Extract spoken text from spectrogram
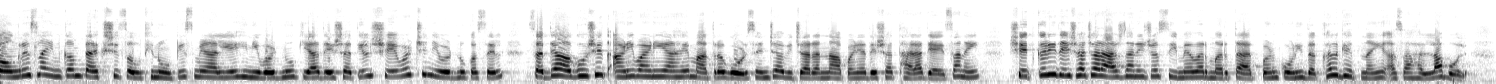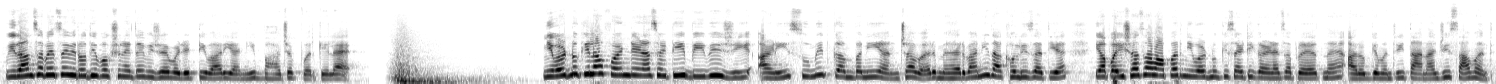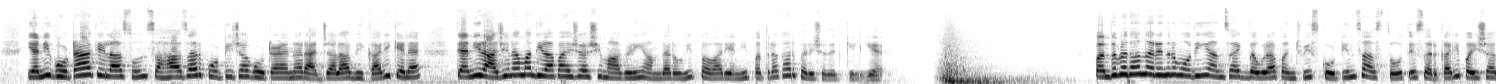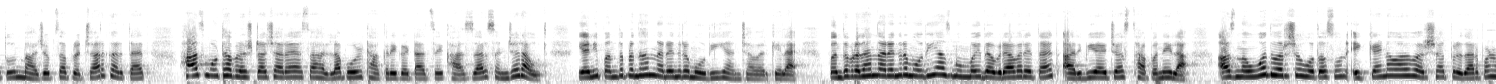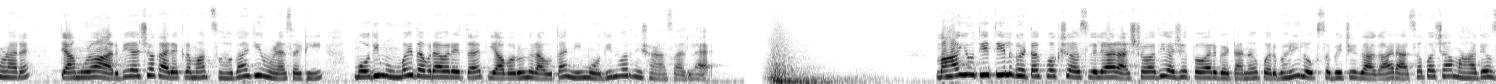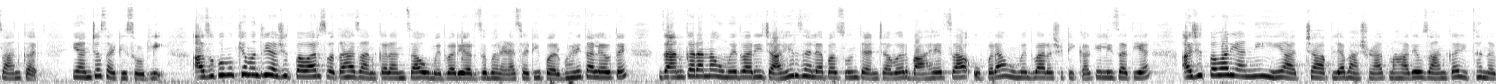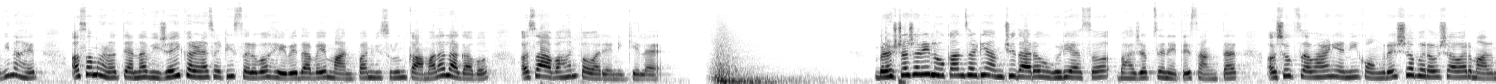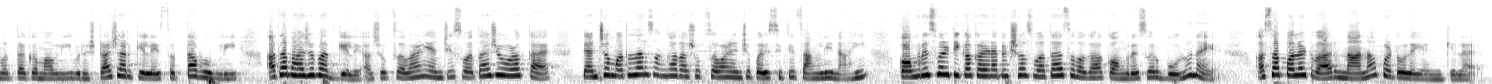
काँग्रेसला इन्कम टॅक्सची चौथी नोटीस मिळाली आहे. ही निवडणूक या देशातील शेवटची निवडणूक असेल. सध्या अघोषित आणीबाणी आहे. मात्र गोडसेंच्या विचारांना आपण या देशात थारा द्यायचा नाही. शेतकरी देशाच्या राजधानीच्या सीमेवर मरतात पण कोणी दखल घेत नाही असा हल्लाबोल विधानसभेचे विरोधी पक्षनेते विजय वडेट्टीवार यांनी भाजपवर केला आहे निवडणुकीला फंड देण्यासाठी बीव्हीजी आणि सुमित कंपनी यांच्यावर मेहरबानी दाखवली जाते या पैशाचा वापर निवडणुकीसाठी करण्याचा प्रयत्न आहे आरोग्यमंत्री तानाजी सावंत यांनी घोटाळा केला असून सहा हजार कोटीच्या घोटाळ्यानं राज्याला भिकारी केलाय. त्यांनी राजीनामा दिला पाहिजे अशी मागणी आमदार रोहित पवार यांनी पत्रकार परिषदेत केली आहे. पंतप्रधान नरेंद्र मोदी यांचा एक दौरा पंचवीस कोटींचा असतो. ते सरकारी पैशातून भाजपचा प्रचार करतायत. हाच मोठा भ्रष्टाचार आहे असा हल्लाबोल ठाकरे गटाचे खासदार संजय राऊत यांनी पंतप्रधान नरेंद्र मोदी यांच्यावर केलाय. पंतप्रधान नरेंद्र मोदी आज मुंबई दौऱ्यावर येत आहेत आरबीआयच्या स्थापनेला आज नव्वद वर्ष होत असून एक्क्याण्णवाव्या वर्षात पदार्पण होणार आहे. त्यामुळं आरबीआयच्या कार्यक्रमात सहभागी होण्यासाठी मोदी मुंबई दौऱ्यावर येत आहेत यावरून राऊतांनी मोदींवर निशाणा साधला आहे महायुतीतील घटक पक्ष असलेल्या राष्ट्रवादी अजित पवार गटानं परभणी लोकसभेची जागा रासपच्या महादेव जानकर यांच्यासाठी सोडली. आज उपमुख्यमंत्री अजित पवार स्वतः जानकरांचा उमेदवारी अर्ज भरण्यासाठी परभणीत आले होते. जानकरांना उमेदवारी जाहीर झाल्यापासून त्यांच्यावर बाहेरचा उपरा उमेदवार अशी टीका केली जाते अजित पवार यांनीही आजच्या आपल्या भाषणात महादेव जानकर इथं नवीन आहेत असं म्हणत त्यांना विजयी करण्यासाठी सर्व हेवेदावे मानपान विसरून कामाला लागावं असं आवाहन पवार यांनी केलं आहे भ्रष्टाचारी लोकांसाठी आमची दारं उघडी असं भाजपचे नेते सांगतात. अशोक चव्हाण यांनी काँग्रेसच्या भरवशावर मालमत्ता कमावली भ्रष्टाचार केले सत्ता भोगली आता भाजपात गेले. अशोक चव्हाण यांची स्वतःची ओळख काय? त्यांच्या मतदारसंघात अशोक चव्हाण यांची परिस्थिती चांगली नाही. काँग्रेसवर टीका करण्यापेक्षा स्वतःच बघा काँग्रेसवर बोलू नये असा पलटवार नाना पटोले यांनी केला आहे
